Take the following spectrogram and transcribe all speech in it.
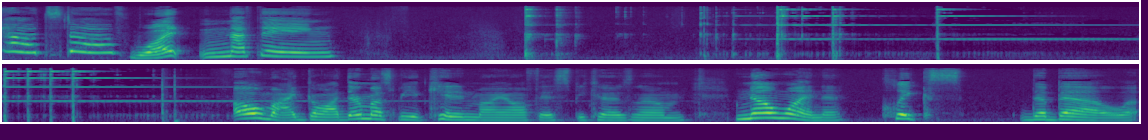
hot stuff. What? Nothing. Oh my god, there must be a kid in my office because um no one clicks the bell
